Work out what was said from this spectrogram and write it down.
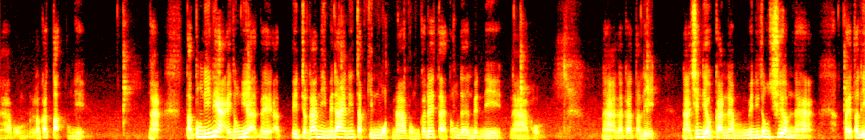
นะครับผมแล้วก็ตัดตรงนี้นะตัดตรงนี้เนี่ยไอ้ตรงเนี้ยไปปิดจากด้านนี้ไม่ได้นี่จับกินหมดนะ ผมก็ได้แต่ต้องเดินเม็ดนี้นะครับผมนะแล้วก็ตะลินะเช่นเดียวกันนะเม็ดนี้ต้องเชื่อมนะฮะไปตะลิ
